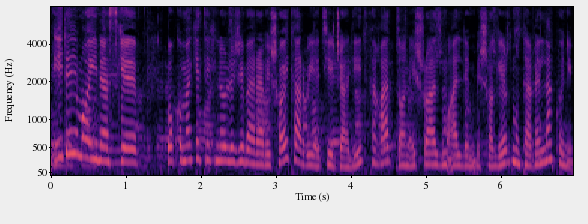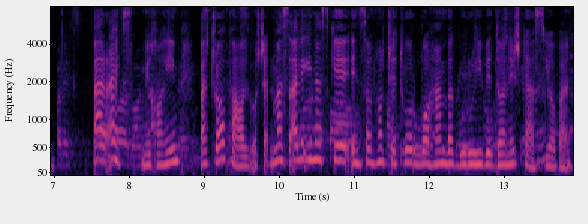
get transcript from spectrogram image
ایده ما این است که با کمک تکنولوژی و روش های تربیتی جدید فقط دانش را از معلم به شاگرد منتقل نکنیم. برعکس می خواهیم بچه ها فعال باشند مسئله این است که انسان ها چطور با هم و گروهی به دانش دست یابند.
